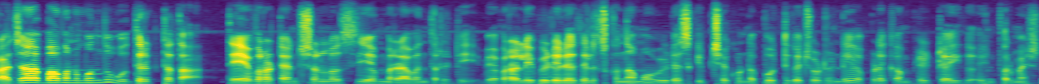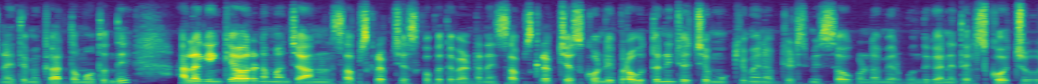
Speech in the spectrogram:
ప్రజాభవన్ ముందు ఉద్రిక్తత తీవ్ర టెన్షన్లో సీఎం రేవంత్ రెడ్డి. వివరాలు ఈ వీడియోలో తెలుసుకుందాము. వీడియో స్కిప్ చేయకుండా పూర్తిగా చూడండి. అప్పుడే కంప్లీట్ ఇన్ఫర్మేషన్ అయితే మీకు అర్థమవుతుంది. అలాగే ఇంకెవరైనా మన ఛానల్ సబ్స్క్రైబ్ చేసుకోకపోతే వెంటనే సబ్స్క్రైబ్ చేసుకోండి. ప్రభుత్వం నుంచి వచ్చే ముఖ్యమైన అప్డేట్స్ మిస్ అవ్వకుండా మీరు ముందుగానే తెలుసుకోవచ్చు.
